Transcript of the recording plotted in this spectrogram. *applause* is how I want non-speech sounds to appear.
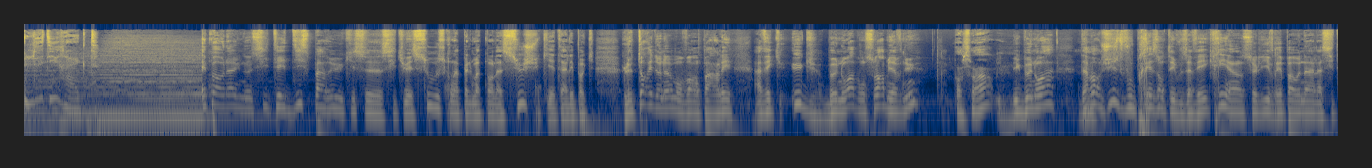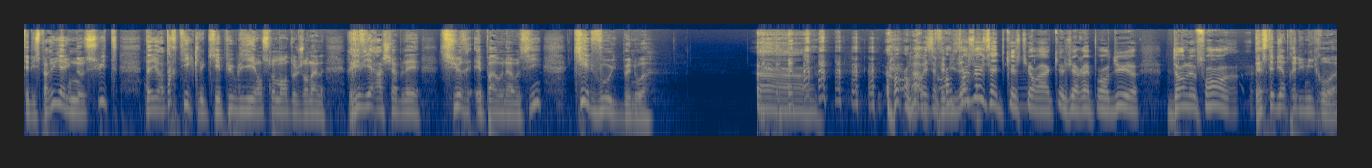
Le direct. Et pas on a une cité disparue qui se situait sous ce qu'on appelle maintenant la Suche, qui était à l'époque le Torridonum. On va en parler avec Hugues Benoît. Bonsoir, bienvenue. Bonsoir. Hugues Benoît, d'abord juste vous présenter. Vous avez écrit hein, ce livre Epaona, la cité disparue. Il y a une suite d'ailleurs d'articles qui est publié en ce moment dans le journal Rivière à Chablais sur Epaona aussi. Qui êtes-vous, Hugues Benoît Euh, on Ah ouais, ça fait on bizarre, posait cette question à que j'ai répondu. euh, Dans le fond, Restez bien près du micro. Hein.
